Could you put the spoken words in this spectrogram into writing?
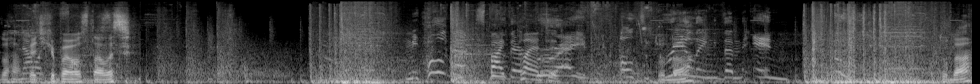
Да, 5 хп осталось. Spike planted. Туда. Туда.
